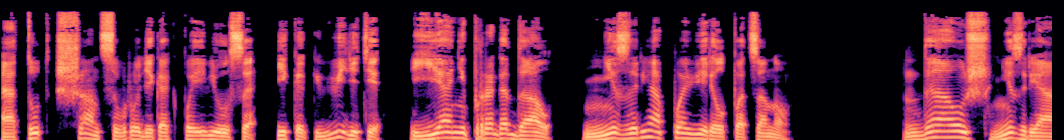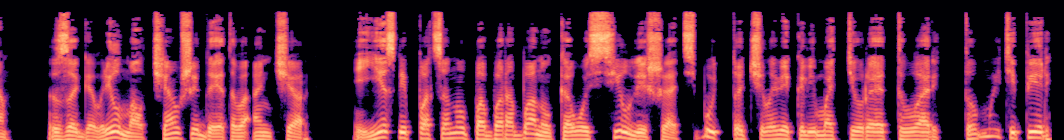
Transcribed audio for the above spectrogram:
А тут шанс вроде как появился. И как видите, я не прогадал. Не зря поверил пацану. Да уж, не зря, заговорил молчавший до этого Анчар. Если пацану по барабану кого сил лишать, будь то человек или матерая тварь, то мы теперь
